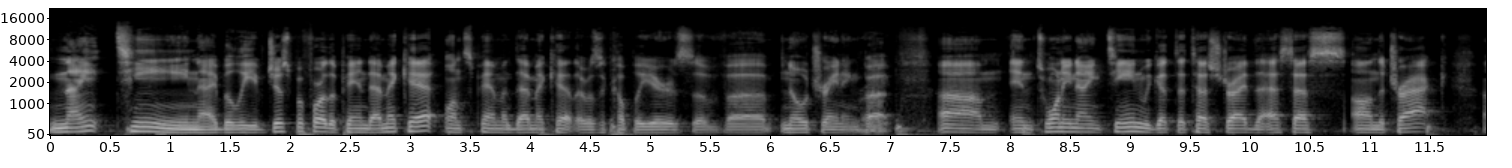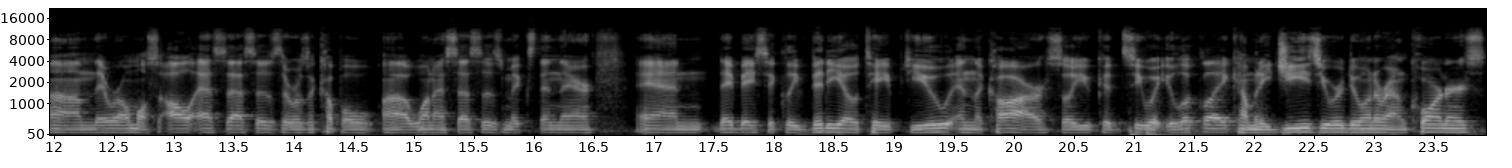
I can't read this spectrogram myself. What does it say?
2019, I believe, just before the pandemic hit. Once the pandemic hit, there was a couple of years of uh, no training. But um, in 2019, we got to test drive the SS on the track. Um, they were almost all SSs. There was a couple uh, one SSs mixed in there, and they basically videotaped you in the car so you could see what you look like, how many G's you were doing around corners.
